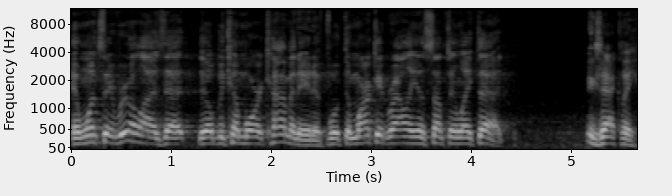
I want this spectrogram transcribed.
and once they realize that, they'll become more accommodative. With the market rallying and something like that? Exactly.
